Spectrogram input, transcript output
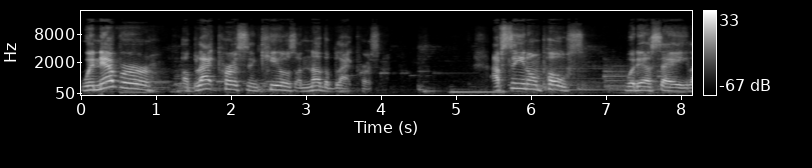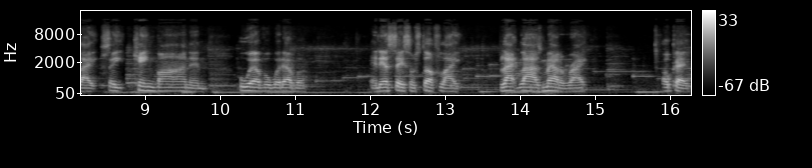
Whenever a black person kills another black person, I've seen on posts where they'll say, like, say King Von and whoever, whatever, and they'll say some stuff like Black Lives Matter, right? Okay.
